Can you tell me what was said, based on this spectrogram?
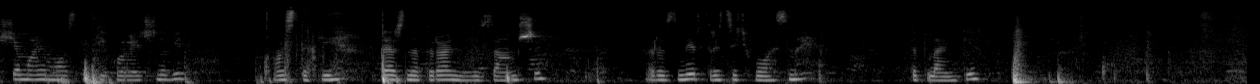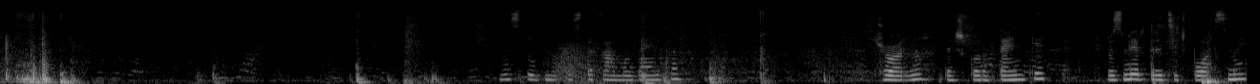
Ще маємо ось такі коричневі. Ось такі, теж з натуральної замші. Розмір 38. Тепленькі. Наступна ось така моделька. Чорна, теж коротенькі. Розмір 38.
